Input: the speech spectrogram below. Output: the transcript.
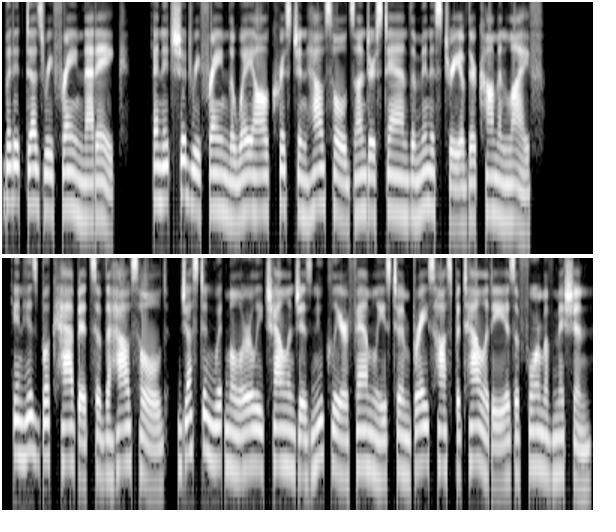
But it does reframe that ache. And it should reframe the way all Christian households understand the ministry of their common life. In his book Habits of the Household, Justin Whitmel Earley challenges nuclear families to embrace hospitality as a form of mission.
